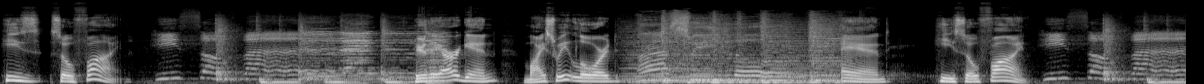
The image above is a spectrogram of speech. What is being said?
He's So Fine. He's so fine. Here they are again, My Sweet Lord my sweet Lord. and He's So Fine. He's so fine.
